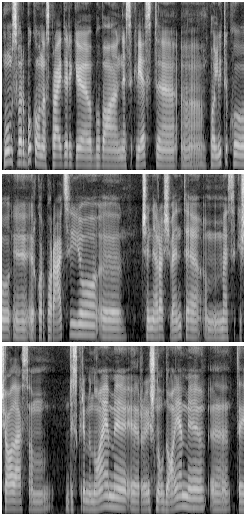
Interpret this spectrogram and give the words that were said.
Mums svarbu Kaunas Pride irgi buvo nesikviesti uh, politikų ir korporacijų. Uh, čia nėra šventė, mes iki šiol esam diskriminuojami ir išnaudojami. Tai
